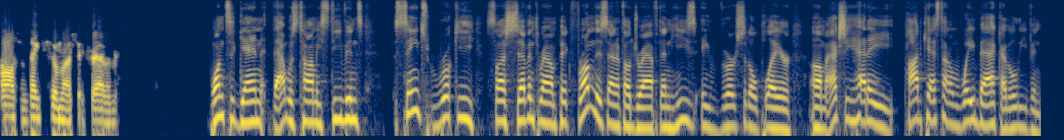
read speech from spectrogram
Awesome. Thank you so much. Thanks for having me. Once again, that was Tommy Stevens. Saints rookie slash seventh round pick from this NFL draft, and he's a versatile player. Um, I actually had a podcast on him way back, I believe in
